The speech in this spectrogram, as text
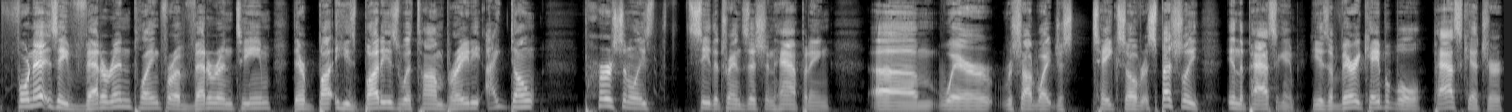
Fournette is a veteran playing for a veteran team. They're but he's buddies with Tom Brady. I don't personally see the transition happening um, where Rachaad White just takes over, especially in the passing game. He is a very capable pass catcher,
